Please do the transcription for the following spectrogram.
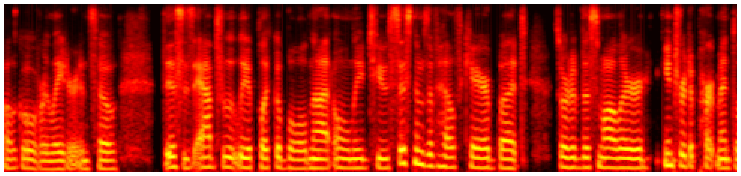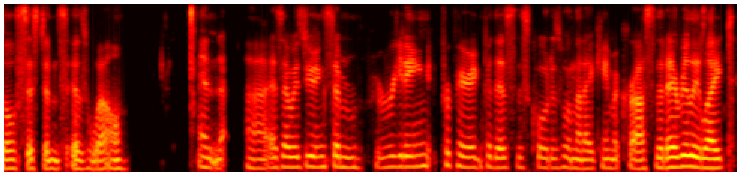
I'll go over later. And so this is absolutely applicable not only to systems of healthcare, but sort of the smaller intradepartmental systems as well. And uh, as I was doing some reading, preparing for this, this quote is one that I came across that I really liked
